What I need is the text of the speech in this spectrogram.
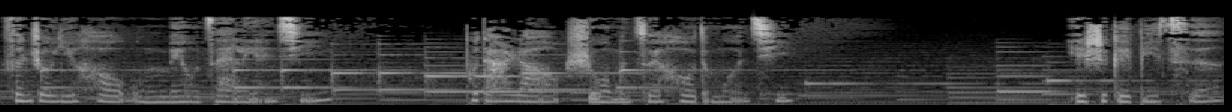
分手以后，我们没有再联系，不打扰是我们最后的默契，也是给彼此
